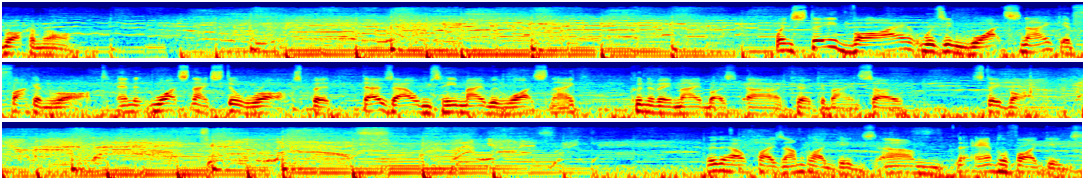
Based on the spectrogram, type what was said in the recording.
Rock and roll. When Steve Vai was in Whitesnake, it fucking rocked. And Whitesnake still rocks, but those albums he made with Whitesnake couldn't have been made by uh, Kurt Cobain. So, Steve Vai. Who the hell plays unplugged gigs? Um, amplified gigs.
